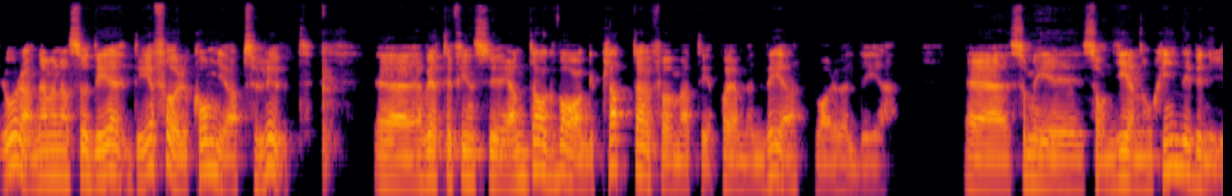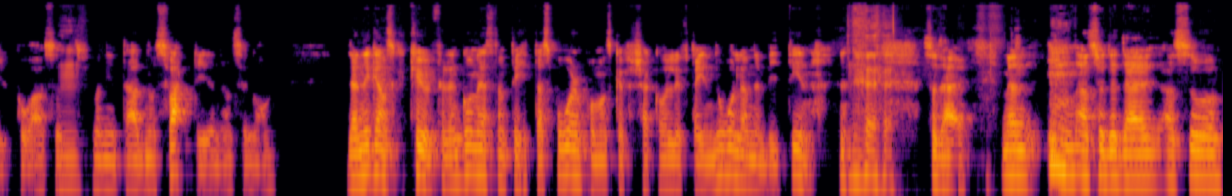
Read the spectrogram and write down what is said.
jo då, nej, men alltså det, det förekom ju absolut. Eh, jag vet det finns ju en dag vagplatta för mig att det på MNV var det väl det. Eh, som är sån genomskinlig vinyl på, alltså mm. att man inte hade något svart i den ens en gång. Den är ganska kul för den går nästan inte att hitta spåren på om man ska försöka lyfta in nålen en bit in. Sådär. Men alltså det där, alltså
